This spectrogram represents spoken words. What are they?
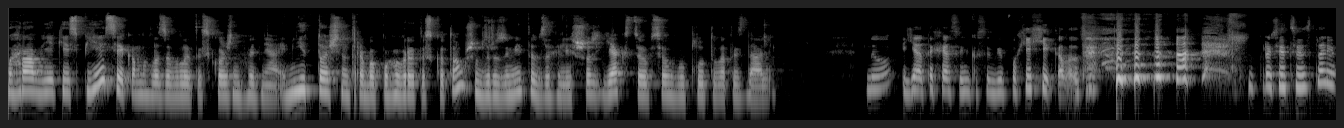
грав в якійсь п'єсі, яка могла завалитись кожного дня, і мені точно треба поговорити з котом, щоб зрозуміти взагалі, що, як з цього всього виплутуватись далі. Ну, я тихесенько собі похихікала про всю цю історію.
